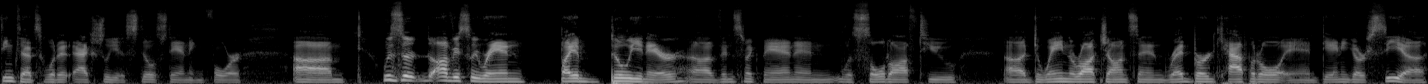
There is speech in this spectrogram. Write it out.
think that's what it actually is still standing for, um, was uh, obviously ran by a billionaire, uh, Vince McMahon, and was sold off to uh, Dwayne The Rock Johnson, RedBird Capital, and Dany Garcia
